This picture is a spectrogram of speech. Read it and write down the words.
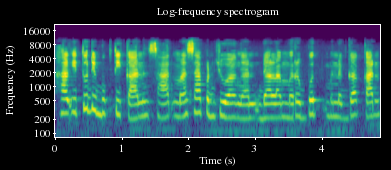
Hal itu dibuktikan saat masa perjuangan dalam merebut, menegakkan,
